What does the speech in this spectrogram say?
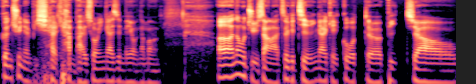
跟去年比起来，坦白说，应该是没有那么 呃那么沮丧了。这个节应该可以过得比较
